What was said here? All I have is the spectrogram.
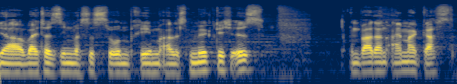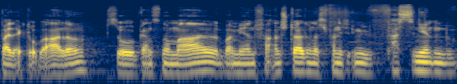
ja, weiter sehen, was es so in Bremen alles möglich ist. Und war dann einmal Gast bei der Globale, so ganz normal bei mir in Veranstaltungen. Das fand ich irgendwie faszinierend und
